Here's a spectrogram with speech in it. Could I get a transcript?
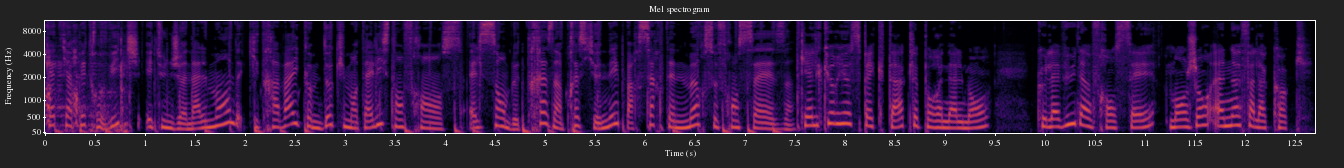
Katia Petrovic est une jeune Allemande qui travaille comme documentaliste en France. Elle semble très impressionnée par certaines mœurs françaises. Quel curieux spectacle pour un Allemand que la vue d'un Français mangeant un œuf à la coque.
